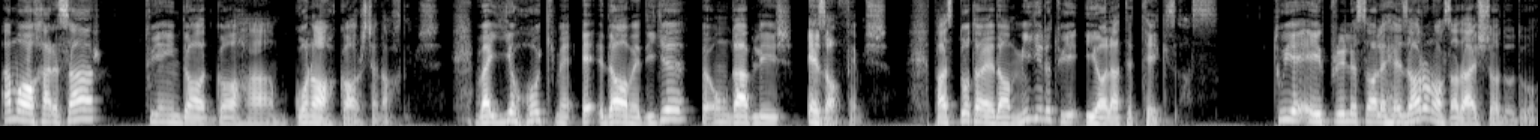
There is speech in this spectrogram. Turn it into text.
اما آخر سر توی این دادگاه هم گناهکار شناخته میشه. و یه حکم اعدام دیگه به اون قبلیش اضافه میشه. پس دو تا اعدام می‌گیره توی ایالت تگزاس. توی اپریل سال 1982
